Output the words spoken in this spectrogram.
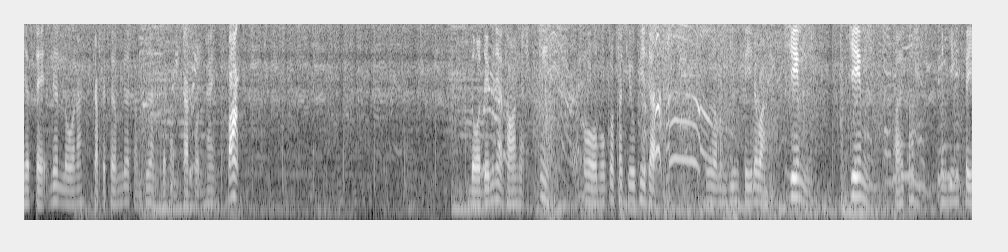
อย่าเตะเลือดโลนะกลับไปเติมเลือดกับเพื่อนเดี๋ยวผมกันบนให้ปังโดดเดมิเนี่ยทอนเนี่ยอืมโอ้ผมกดสกิลผิดอะเออมันยิงฟรีเลยว่ะจิ้มจิ้มถ อยก่อนมันยิงฟรี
